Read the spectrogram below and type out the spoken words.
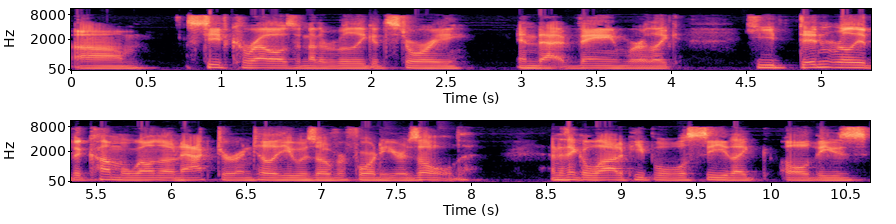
Um, steve carell is another really good story in that vein where like he didn't really become a well-known actor until he was over 40 years old. And i think a lot of people will see like all these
